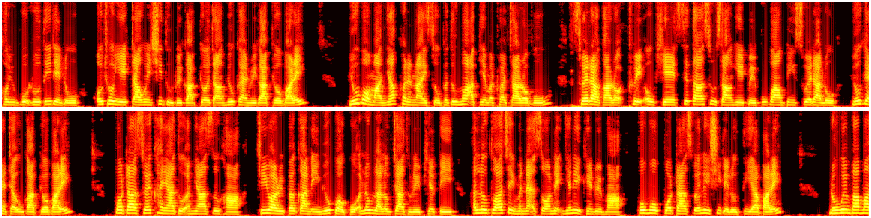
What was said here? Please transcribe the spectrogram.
ခေါ်ယူဖို့လိုသေးတယ်လို့အုပ်ချုပ်ရေးတာဝန်ရှိသူတွေကပြောကြောင်းမြို့ကန်တွေကပြောပါတယ်။မြို့ပေါ်မှာည9နာရီဆိုဘယ်သူမှအပြင်မထွက်ကြတော့ဘူးဆွဲတာကတော့ထွေအုပ်ရဲစစ်သားစုဆောင်ရေးတွေပူပေါင်းပြီးဆွဲတာလို့မြို့ကန်တအုပ်ကပြောပါတယ် ပေါ်တာဆွဲခံရသူအများစုဟာကြေးရွာတွေဘက်ကနေမြို့ပေါ်ကိုအလုတ်လာလောက်ကြသူတွေဖြစ်ပြီးအလုတ်သွားချိန်မနက်အစောနဲ့ညနေခင်းတွေမှာပုံမပေါ်တာဆွဲလေးရှိတယ်လို့သိရပါတယ်။နိုဝင်ဘာမှာ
